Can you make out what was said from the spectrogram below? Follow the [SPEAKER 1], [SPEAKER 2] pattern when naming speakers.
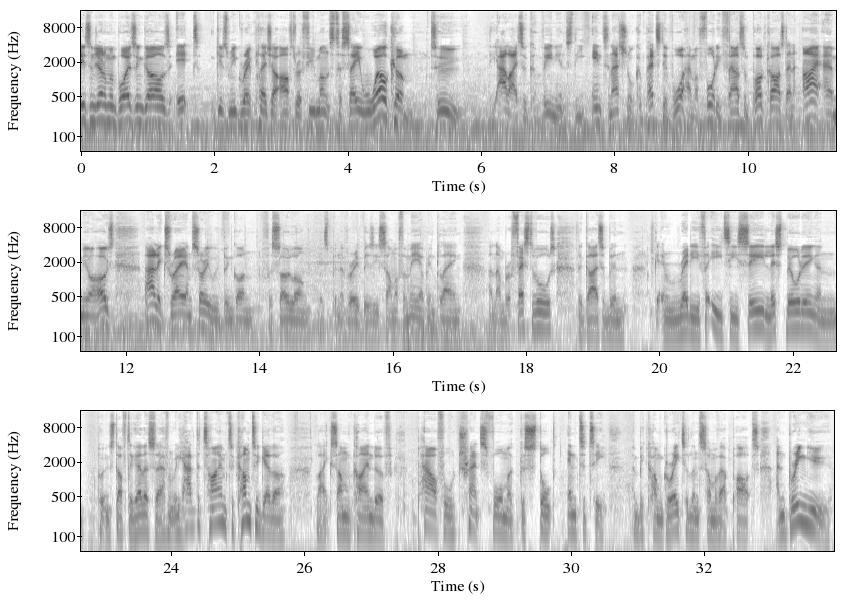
[SPEAKER 1] Ladies and gentlemen, boys and girls, it gives me great pleasure after a few months to say welcome to the Allies of Convenience, the international competitive Warhammer 40,000 podcast, and I am your host, Alex Ray. I'm sorry we've been gone for so long. It's been a very busy summer for me. I've been playing a number of festivals. The guys have been getting ready for ETC, list building, and putting stuff together, so they haven't really had the time to come together like some kind of powerful transformer gestalt entity and become greater than some of our parts and bring you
